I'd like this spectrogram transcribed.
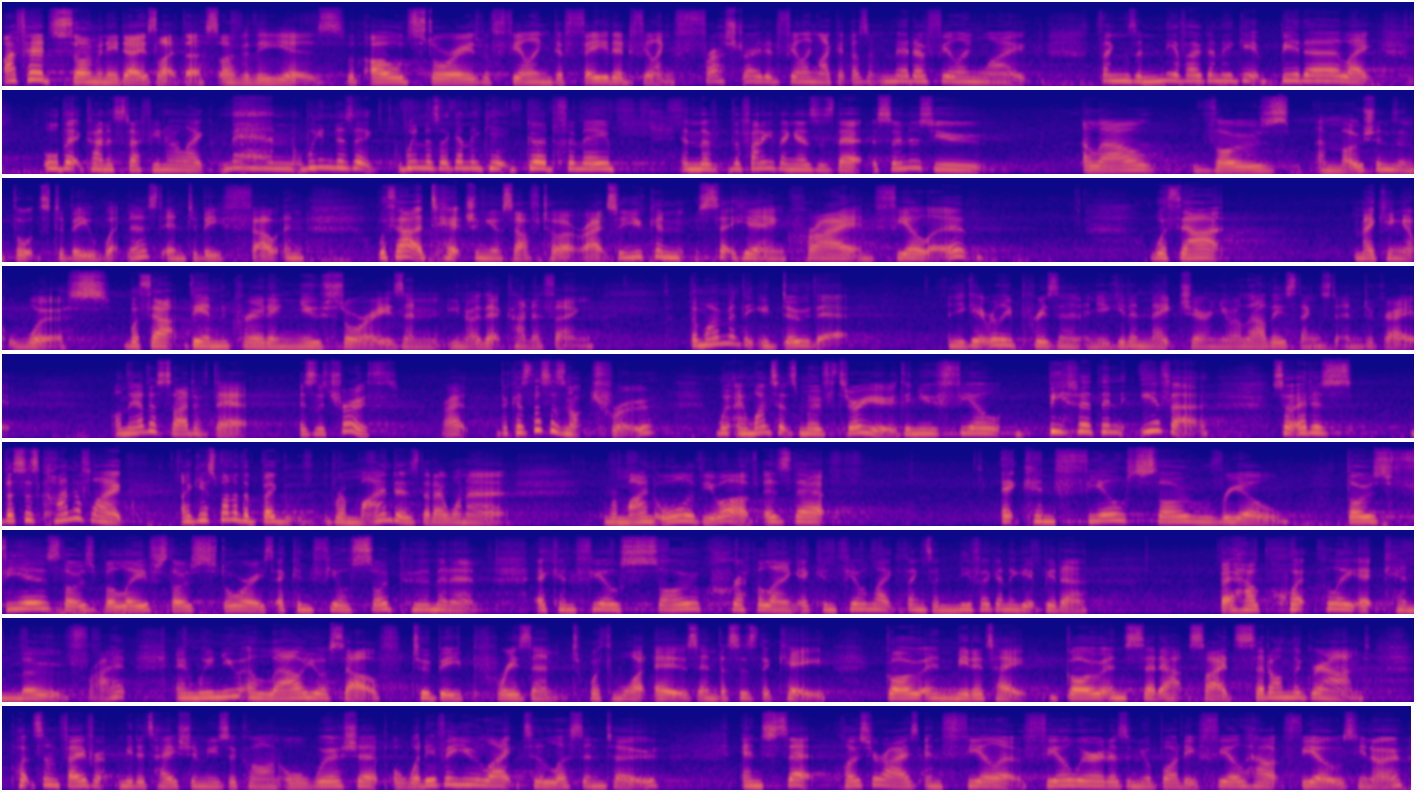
I've had so many days like this over the years with old stories, with feeling defeated, feeling frustrated, feeling like it doesn't matter, feeling like things are never going to get better, like all that kind of stuff, you know, like, man, when does it when is it going to get good for me? And the the funny thing is is that as soon as you allow those emotions and thoughts to be witnessed and to be felt and without attaching yourself to it, right? So you can sit here and cry and feel it without making it worse, without then creating new stories and, you know, that kind of thing. The moment that you do that, and you get really present and you get in nature and you allow these things to integrate, on the other side of that is the truth, right? Because this is not true. And once it's moved through you, then you feel better than ever. So it is, this is kind of like, I guess, one of the big reminders that I want to remind all of you of is that it can feel so real those fears, those beliefs, those stories, it can feel so permanent. It can feel so crippling. It can feel like things are never going to get better. But how quickly it can move, right? And when you allow yourself to be present with what is, and this is the key go and meditate, go and sit outside, sit on the ground, put some favorite meditation music on, or worship, or whatever you like to listen to and sit, close your eyes and feel it. Feel where it is in your body, feel how it feels, you know.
